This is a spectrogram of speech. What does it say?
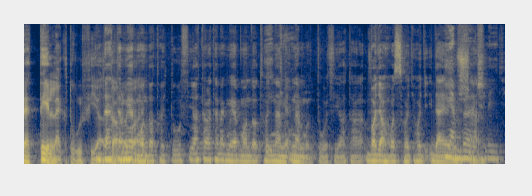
te tényleg túl fiatal De te miért vagy. mondod, hogy túl fiatal, te meg miért mondod, hogy nem, nem túl fiatal? Vagy ahhoz, hogy, hogy ideje Ilyen bölcs légy.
